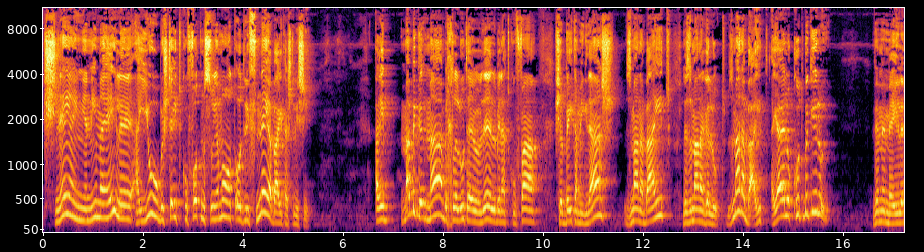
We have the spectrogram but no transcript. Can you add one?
שני העניינים האלה היו בשתי תקופות מסוימות עוד לפני הבית השלישי. הרי מה, בג... מה בכללות ההבדל בין התקופה של בית המקדש, זמן הבית, לזמן הגלות? בזמן הבית היה אלוקות בגילוי. וממילא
